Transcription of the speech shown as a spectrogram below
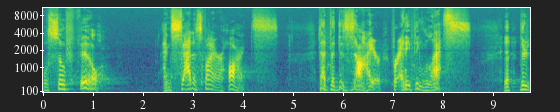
will so fill and satisfy our hearts that the desire for anything less, eh, there,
